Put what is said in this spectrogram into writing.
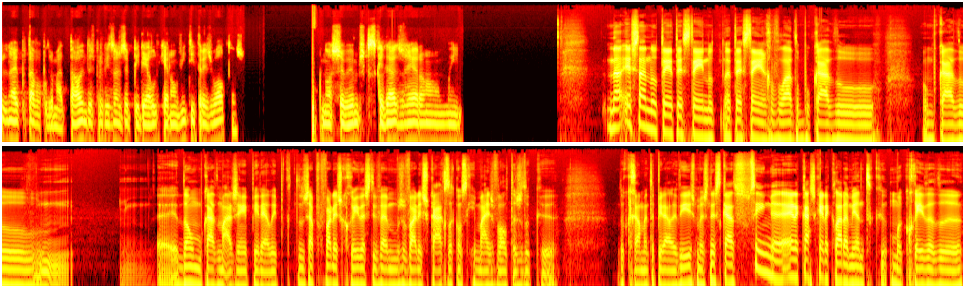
não é que estava programado, para além das previsões da Pirelli, que eram 23 voltas, o que nós sabemos que se calhar já eram muito. Não, este ano tem, até, se tem, até se tem revelado um bocado um bocado eh, dão um bocado de margem a Pirelli, porque já por várias corridas tivemos vários carros a conseguir mais voltas do que do que realmente a Pirelli diz, mas neste caso, sim, era, acho que era claramente uma corrida de,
